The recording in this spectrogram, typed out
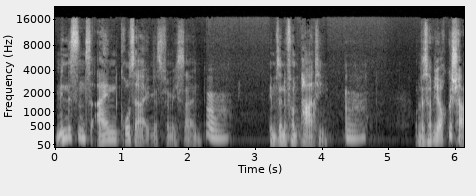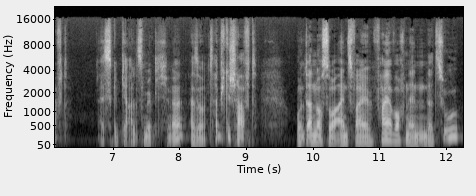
mindestens ein Großereignis für mich sein. Im Sinne von Party. Und das habe ich auch geschafft. Also es gibt ja alles Mögliche, ne? Also das habe ich geschafft. Und dann noch so ein, zwei Feierwochenenden dazu.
